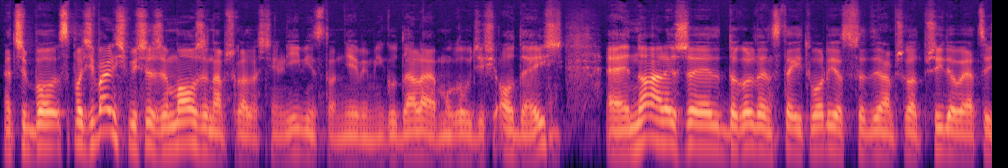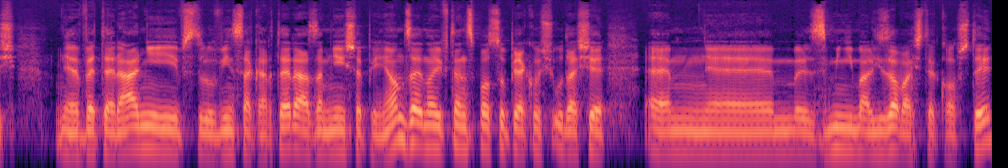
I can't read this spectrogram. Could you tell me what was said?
Znaczy, bo spodziewaliśmy się, że może na przykład właśnie Livingston, nie wiem, i Gudala mogą gdzieś odejść, e, no ale że do Golden State Warriors wtedy na przykład przyjdą jacyś e, weterani w stylu Vince'a Cartera za mniejsze pieniądze, no i w ten sposób jakoś uda się em, em, zminimalizować te koszty,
